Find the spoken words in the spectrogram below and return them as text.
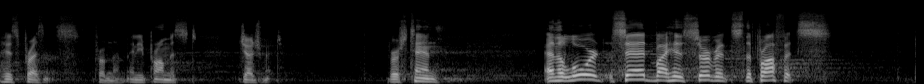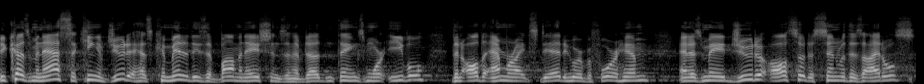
his presence from them, and he promised judgment. Verse 10 And the Lord said by his servants, the prophets, because Manasseh, king of Judah, has committed these abominations and have done things more evil than all the Amorites did who were before him, and has made Judah also to sin with his idols.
